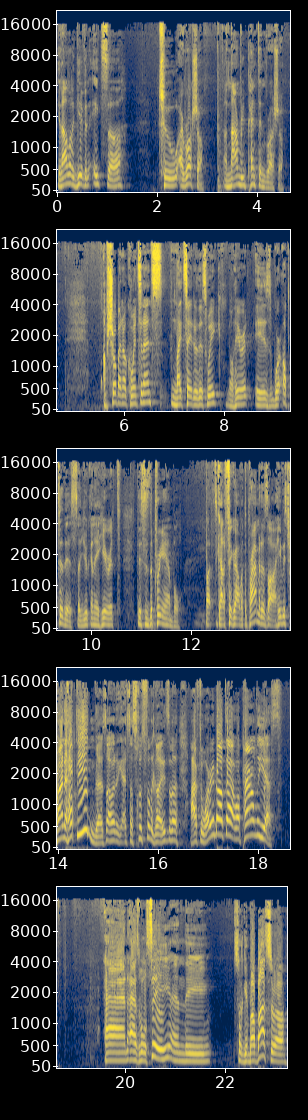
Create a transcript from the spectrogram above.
you're not allowed to give an Eitzah to a rasha, a non repentant rasha. I'm sure by no coincidence, Night Seder this week, you'll hear it, is we're up to this. So you're going to hear it. This is the preamble. But got to figure out what the parameters are. He was trying to help the Yidden. That's how it, it's a schus for the guy. I have to worry about that? Well, apparently, yes. And as we'll see in the Sugim Basra,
